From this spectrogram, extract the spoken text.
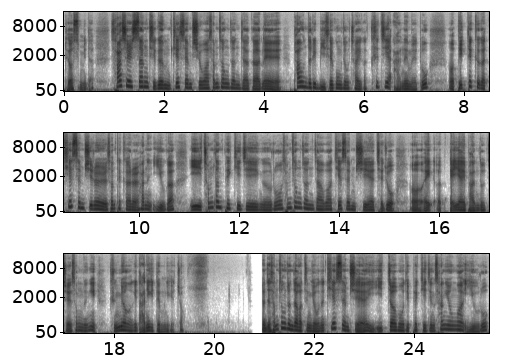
되었습니다. 사실상 지금 TSMC와 삼성전자 간의 파운드리 미세 공정 차이가 크지 않음에도 어, 빅테크가 TSMC를 선택을 하는 이유가 이 첨단 패키징으로 삼성전자와 TSMC의 제조 어, AI 반도체 성능이 극명하게 나뉘기 때문이겠죠. 현재 삼성전자 같은 경우는 TSMC의 이 2.5D 패키징 상용화 이후로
